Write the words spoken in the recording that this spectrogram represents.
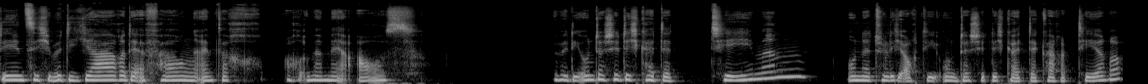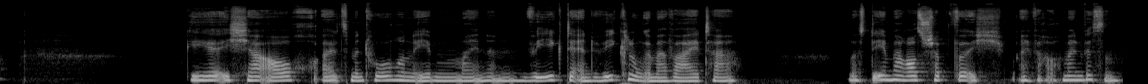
dehnt sich über die Jahre der Erfahrung einfach auch immer mehr aus. Über die Unterschiedlichkeit der Themen und natürlich auch die Unterschiedlichkeit der Charaktere gehe ich ja auch als Mentorin eben meinen Weg der Entwicklung immer weiter. Und aus dem heraus schöpfe ich einfach auch mein Wissen.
